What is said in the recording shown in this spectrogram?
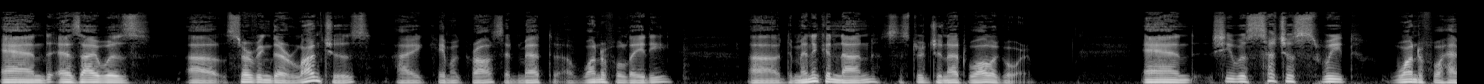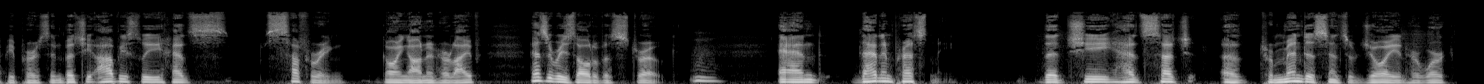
And as I was uh, serving their lunches, I came across and met a wonderful lady, uh, Dominican nun, Sister Jeanette Wallagore. And she was such a sweet, wonderful, happy person, but she obviously had s- suffering going on in her life as a result of a stroke. Mm. And that impressed me that she had such a tremendous sense of joy in her work,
